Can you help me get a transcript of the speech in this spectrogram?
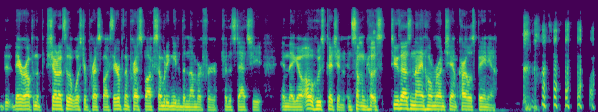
they were up in the shout out to the Worcester press box. They were up in the press box. Somebody needed the number for for the stat sheet, and they go, "Oh, who's pitching?" And someone goes, "2009 home run champ Carlos Pena."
